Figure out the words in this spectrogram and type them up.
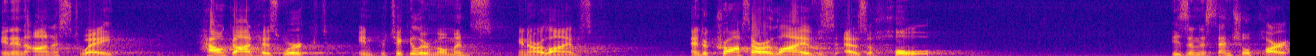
in an honest way how God has worked in particular moments in our lives and across our lives as a whole is an essential part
